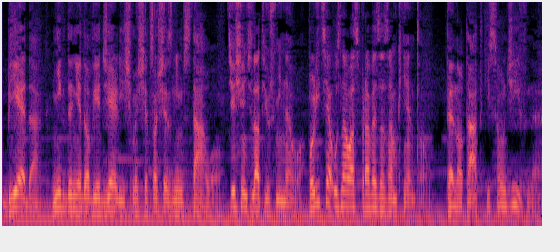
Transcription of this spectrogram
biedak. Nigdy nie dowiedzieliśmy się, co się z nim stało. 10 lat już minęło. Policja uznała sprawę za zamkniętą. Te notatki są dziwne.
